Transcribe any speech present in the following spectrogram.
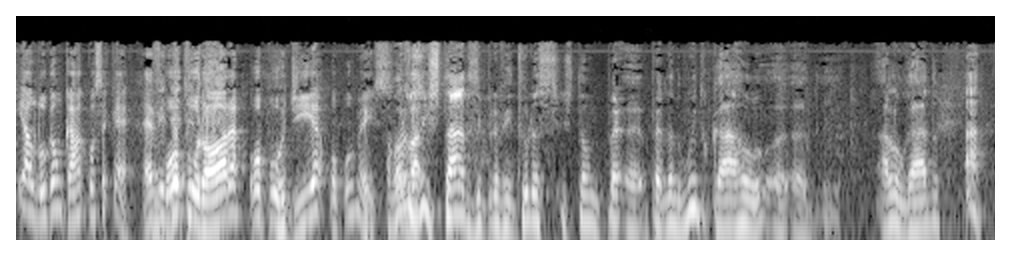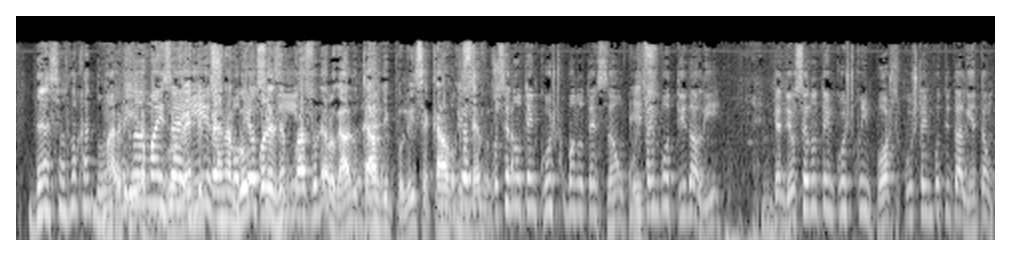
e aluga um carro que você quer. É evidente. Ou por hora, ou por dia, ou por mês. Agora Vamos os lá. estados e prefeituras estão eh, pegando muito carro eh, eh, alugado ah, dessas locadoras. maioria. Não, mas o é governo de isso, Pernambuco, porque é por exemplo, seguinte- passa o delegado, carro de polícia, carro Porque que você, serve. você não tem custo com manutenção, o custo está Isso. embutido ali. Entendeu? Você não tem custo com impostos, o custo está embutido ali. Então,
